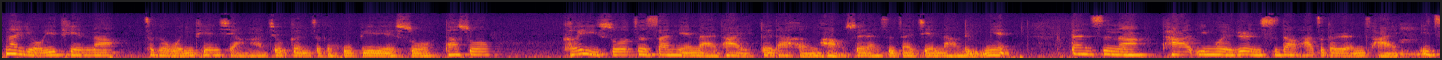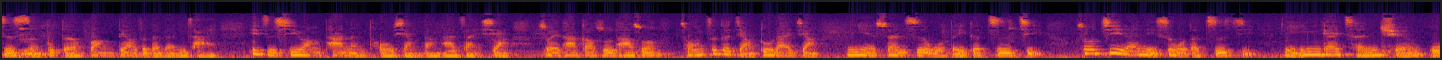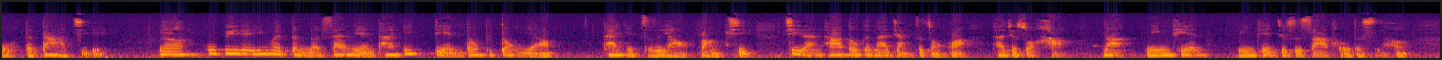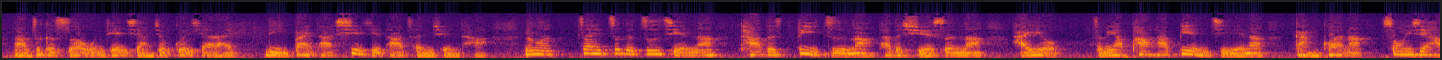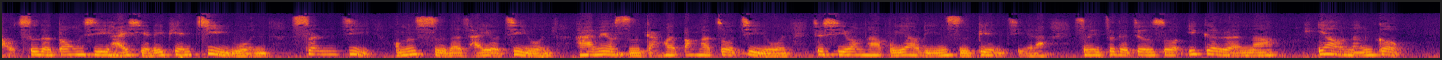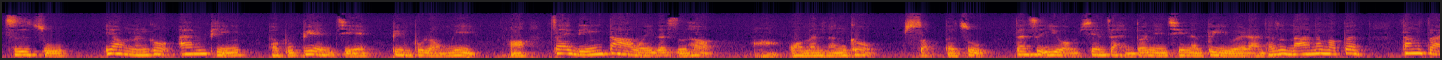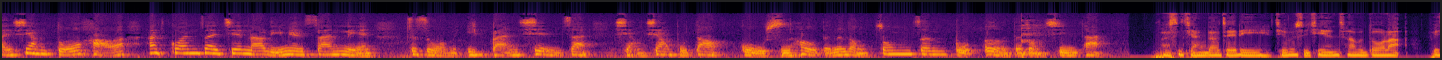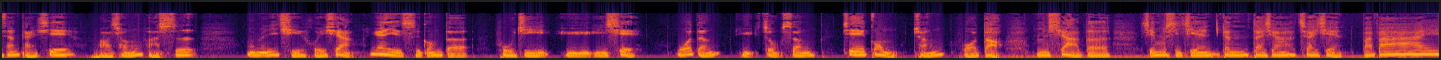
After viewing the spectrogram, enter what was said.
那有一天呢，这个文天祥啊，就跟这个忽必烈说：“他说，可以说这三年来，他也对他很好，虽然是在监牢里面，但是呢，他因为认识到他这个人才，一直舍不得放掉这个人才，一直希望他能投降当他宰相，所以他告诉他说：从这个角度来讲，你也算是我的一个知己。说既然你是我的知己。”你应该成全我的大姐。那忽必烈因为等了三年，他一点都不动摇，他也只好放弃。既然他都跟他讲这种话，他就说好。那明天，明天就是杀头的时候。那这个时候，文天祥就跪下来礼拜他，谢谢他成全他。那么在这个之前呢，他的弟子呢，他的学生呢，还有怎么样？怕他辩解呢？赶快呢，送一些好吃的东西，还写了一篇祭文生祭。我们死了才有祭文，还没有死，赶快帮他做祭文，就希望他不要临时变节了。所以这个就是说，一个人呢，要能够知足，要能够安平而不变节，并不容易啊。在临大为的时候啊，我们能够守得住，但是以我们现在很多年轻人不以为然，他说哪那么笨。当宰相多好啊！他关在监牢里面三年，这是我们一般现在想象不到古时候的那种忠贞不二的这种心态。法师讲到这里，节目时间差不多了，非常感谢法成法师，我们一起回向，愿以此功德普及于一切，我等与众生皆共成佛道。我们下个节目时间跟大家再见，拜拜。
